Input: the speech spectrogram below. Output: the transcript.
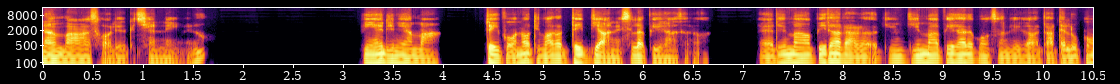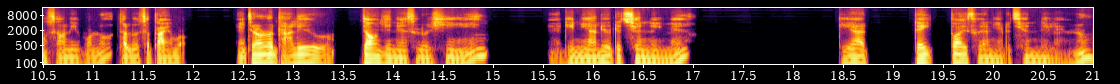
number ဆိုလေးတစ်ချက်နှိပ်မယ်နော်ပြီးရင်ဒီနေရာမှာ date ပေါ့နော်ဒီမှာတော့ date ပြနေဆက်လက်ပေးတာဆိုတော့အဲဒီမှာပေးထားတာတော့ဒီဒီမှာပေးထားတဲ့ပုံစံလေးကဒါတယ်လို့ပုံစံလေးပေါ့နော်ဒါလို့စတိုင်းပေါ့အဲကျွန်တော်တို့ဒါလေးကိုကြောင်းကျင်နေဆိုလို့ရှိရင်အဲဒီနေရာလေးကိုတစ်ချက်နှိပ်မယ်ဒီက date twice ဆိုတဲ့နေရာတစ်ချက်နှိပ်လိုက်နော်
